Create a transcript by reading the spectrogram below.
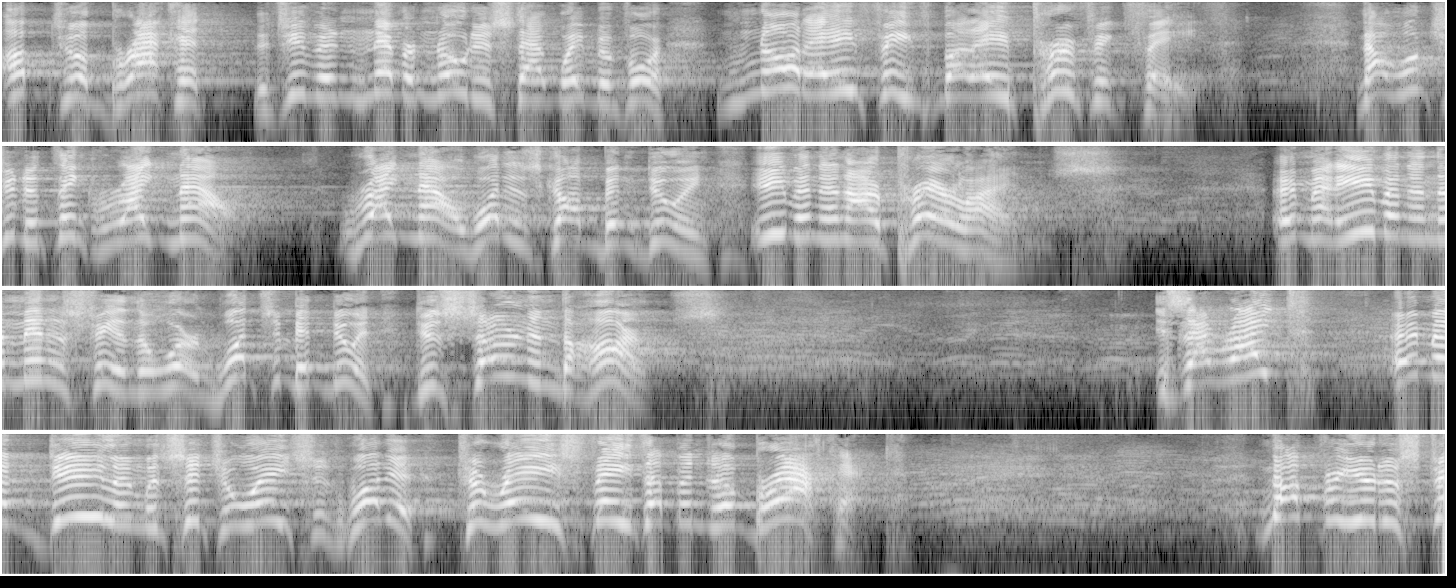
up to a bracket that you've never noticed that way before. Not a faith, but a perfect faith. Now, I want you to think right now, right now, what has God been doing, even in our prayer lines? Amen. Even in the ministry of the word, what's it been doing? Discerning the hearts. Is that right? Amen. Dealing with situations. What is, to raise faith up into a bracket. Not for you to stay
